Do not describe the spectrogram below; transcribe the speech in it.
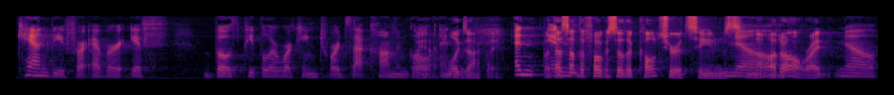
can be forever if both people are working towards that common goal. Well, yeah. and, well exactly. And but and that's not the focus of the culture. It seems no, not at all, right? No.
